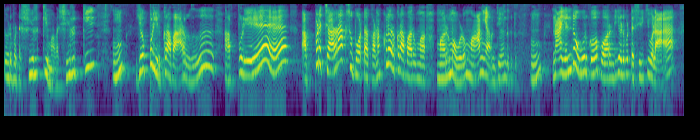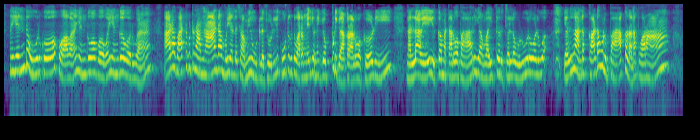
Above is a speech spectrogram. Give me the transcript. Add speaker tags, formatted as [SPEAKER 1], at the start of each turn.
[SPEAKER 1] ஈடுபட்ட சிறுக்கி மாவ சிறுக்கி ம் எப்படி இருக்கிறா பாரு? அப்படியே அப்படியே சராக்ஸ் போட்ட கணக்கில் இருக்கிறா பாரு ம மருமவளும் மாமியாரும் சேர்ந்துக்கிட்டு. ம் நான் எந்த ஊருக்கோ போகிறேன்டி எடுபட்ட சிரிக்குவலா நான் எந்த ஊருக்கோ போவேன் எங்கேவோ போவேன் எங்கே வருவேன். ஆனால் பாட்டுக்கிட்டு நான் நான்டாம் போய் அந்த சாமி வீட்டில் சொல்லி கூட்டுக்கிட்டு வர மாரி என்ன எப்படி கேட்குறாளுவோ கேடி நல்லாவே இருக்க மாட்டாளுவோ பாரு என் வயிற்றுச்சல்ல உழுவுற ஒழுவா எல்லாம் அந்த கடவுள் பார்க்க தானே போகிறான்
